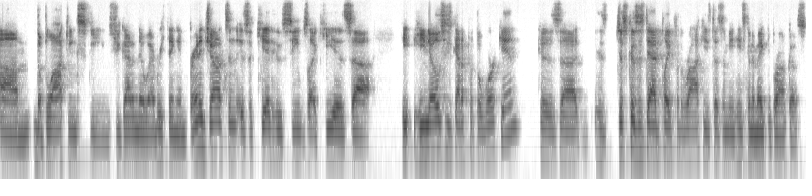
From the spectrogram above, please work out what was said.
um, the blocking schemes. You got to know everything. And Brandon Johnson is a kid who seems like he is. Uh, he, he knows he's got to put the work in because uh, his just because his dad played for the Rockies doesn't mean he's going to make the Broncos.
